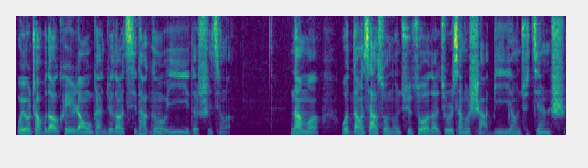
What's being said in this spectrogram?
我又找不到可以让我感觉到其他更有意义的事情了。那么，我当下所能去做的，就是像个傻逼一样去坚持。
